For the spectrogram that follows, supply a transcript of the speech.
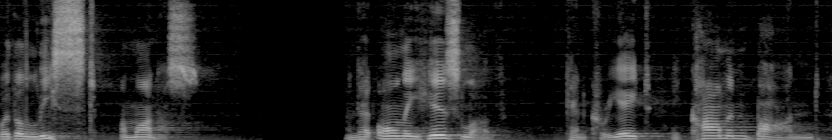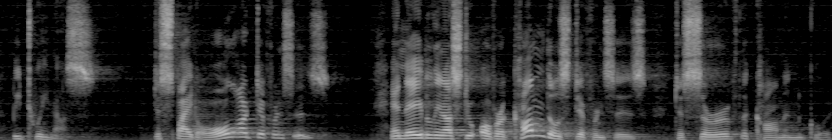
for the least among us, and that only His love can create a common bond between us, despite all our differences, enabling us to overcome those differences to serve the common good.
